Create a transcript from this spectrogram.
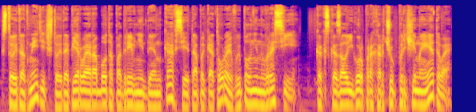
Стоит отметить, что это первая работа по древней ДНК, все этапы которой выполнены в России. Как сказал Егор Прохорчук, причиной этого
